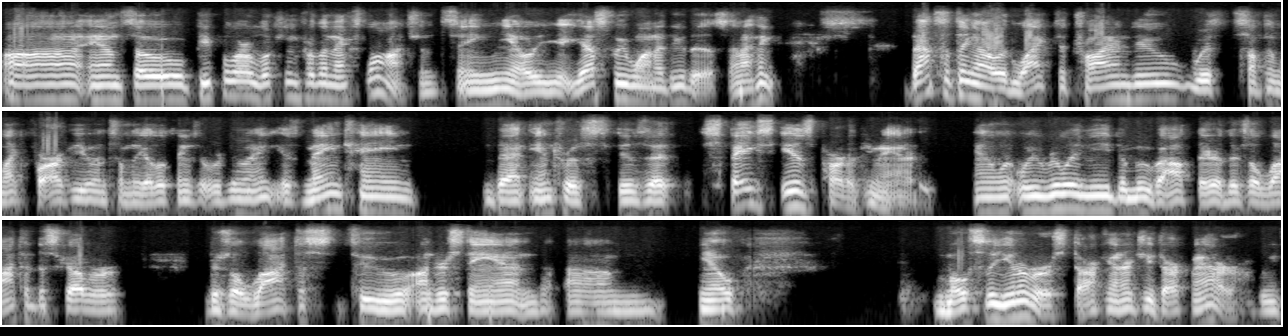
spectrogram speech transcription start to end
Uh, and so people are looking for the next launch and saying, you know, yes, we want to do this. And I think that's the thing I would like to try and do with something like FarView and some of the other things that we're doing is maintain that interest. Is that space is part of humanity, and what we really need to move out there. There's a lot to discover. There's a lot to to understand. Um, you know most of the universe, dark energy, dark matter. We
